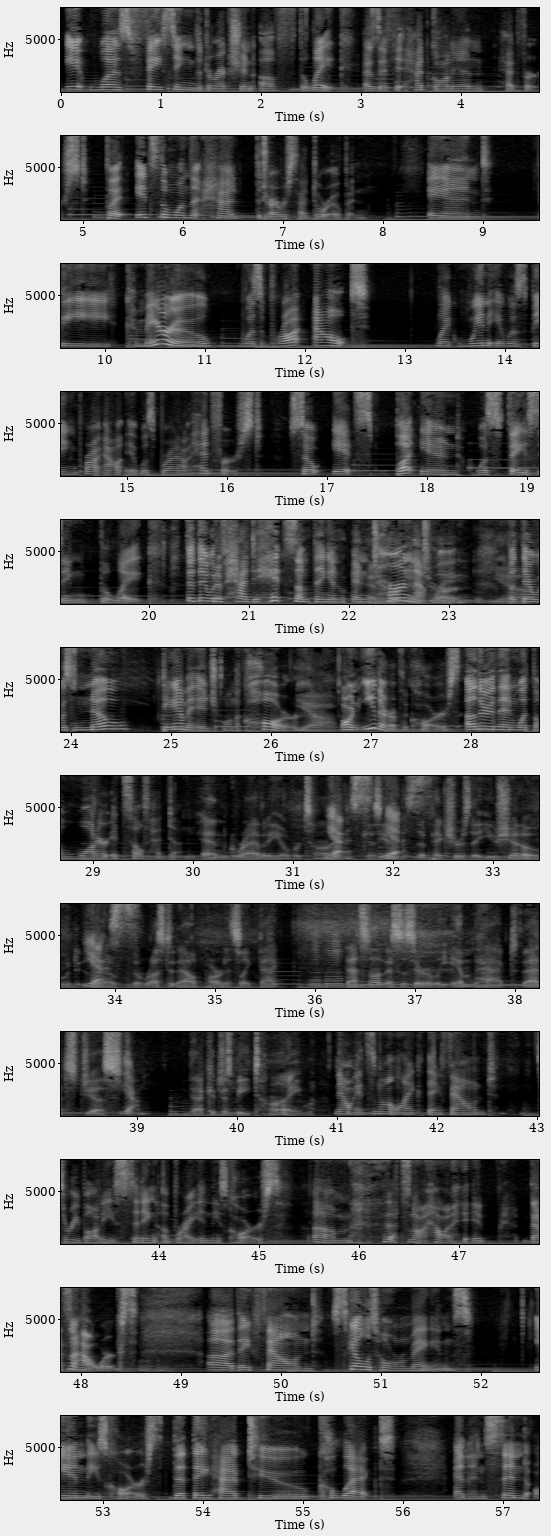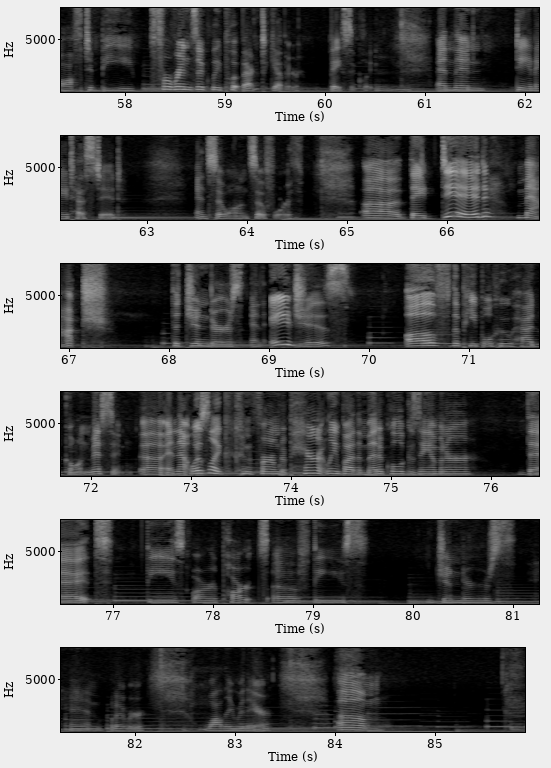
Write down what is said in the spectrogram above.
it was facing the direction of the lake as if it had gone in head first. But it's the one that had the driver's side door open. And the Camaro was brought out like when it was being brought out it was brought out head first. So its butt end was facing the lake. That they would have had to hit something and, and, And turn and that turn. way. Yeah. but there was no damage on the car. Yeah. On either of the cars, other than what the water itself had done. and gravity over time. Yes, because yes. the pictures that you showed, the- Yes. the, rusted out part, it's like that. That's not necessarily impact. That's just Yeah. That could just be time. Now, it's not like they found three bodies sitting upright in these cars. Um, that's not how it, it. That's not how it works. Uh, they found skeletal remains in these cars that they had to collect and then send off to be forensically put back together, basically, and then DNA tested, and so on and so forth. Uh, they did match the genders and ages of the people who had gone missing. Uh, and that was like confirmed apparently by the medical examiner that these are parts of these genders and whatever while they were there. Um,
